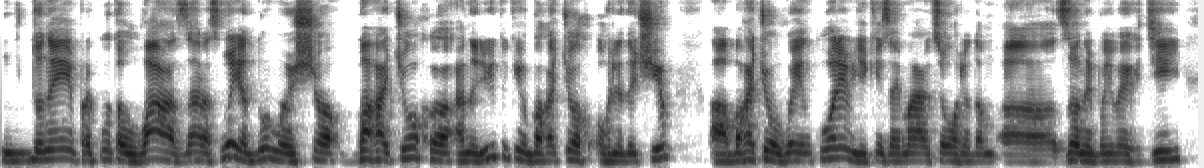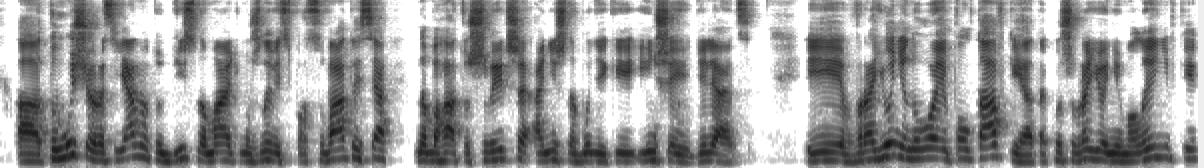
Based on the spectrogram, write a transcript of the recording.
До неї прикута увага зараз. Ну я думаю, що багатьох е, аналітиків, багатьох оглядачів, багатьох воєнкорів, які займаються оглядом е, зони бойових дій, тому, що росіяни тут дійсно мають можливість просуватися набагато швидше аніж на будь-якій іншій ділянці. І в районі Нової Полтавки, а також в районі Малинівки,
